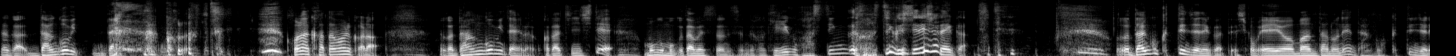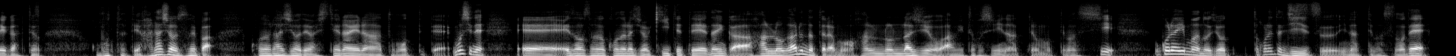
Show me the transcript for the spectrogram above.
なんか団子み、粉、粉固まるから、なんか団子みたいな形にして、もぐもぐ食べてたんですよ。なんか結局ファスティング、ファスティングしてねえじゃねえかって言って。団子食ってんじゃねえかって。しかも栄養満タンのね、団子食ってんじゃねえかって思ったっていう話をそういえば、このラジオではしてないなと思ってて。もしね、えー、江沢さんがこのラジオを聞いてて何か反論があるんだったらもう反論ラジオを上げてほしいなって思ってますし、これは今のところで事実になってますので、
